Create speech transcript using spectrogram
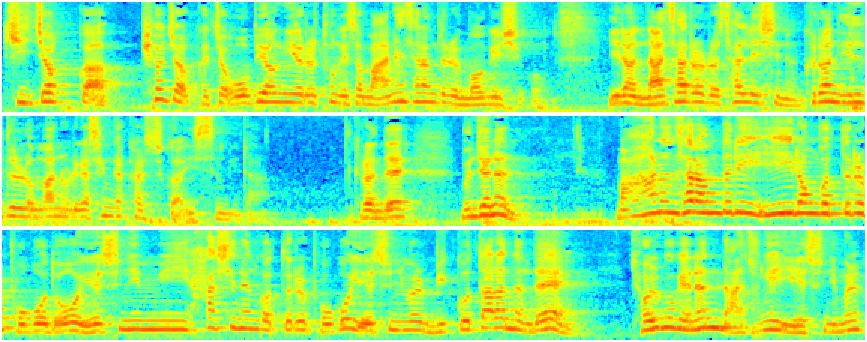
기적과 표적, 그죠 오병이어를 통해서 많은 사람들을 먹이시고 이런 나사로를 살리시는 그런 일들로만 우리가 생각할 수가 있습니다. 그런데 문제는 많은 사람들이 이런 것들을 보고도 예수님이 하시는 것들을 보고 예수님을 믿고 따랐는데 결국에는 나중에 예수님을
